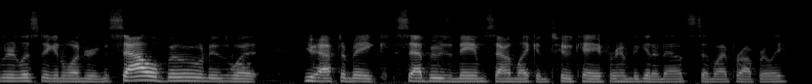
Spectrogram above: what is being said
you're listening and wondering, Sal Boone is what you have to make Sabu's name sound like in 2K for him to get announced semi properly.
